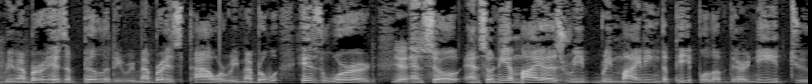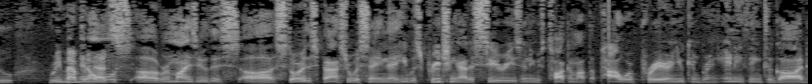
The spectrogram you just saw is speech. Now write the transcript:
Mm. Remember His ability. Remember His power. Remember His word. Yes. And so, and so Nehemiah is re- reminding the people of their need to remember. It That's almost uh, reminds me of this uh, story. This pastor was saying that he was preaching at a series and he was talking about the power of prayer and you can bring anything to God.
